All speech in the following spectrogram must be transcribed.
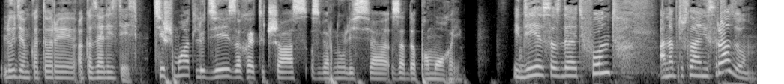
людям, которые оказались здесь. Ці шмат людзей за гэты час звярнуліся за дапамогай. Идея создать фонд, она пришла не сразу.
